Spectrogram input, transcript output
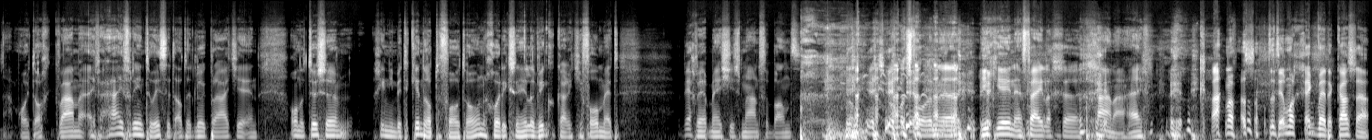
Nou, mooi toch? Kwamen even, hi vriend, hoe is het? Altijd leuk praatje. En ondertussen ging hij met de kinderen op de foto. En dan gooide ik zijn hele winkelkarretje vol met wegwerpmesjes, maandverband. eh, alles voor een eh, hygiëne en veilig eh Ghana. Hij kwamen was altijd helemaal gek bij de kassa.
